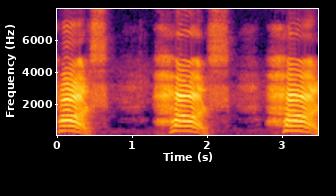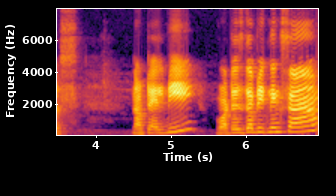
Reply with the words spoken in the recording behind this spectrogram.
Horse. Horse. Horse. Now tell me what is the beginning sound?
